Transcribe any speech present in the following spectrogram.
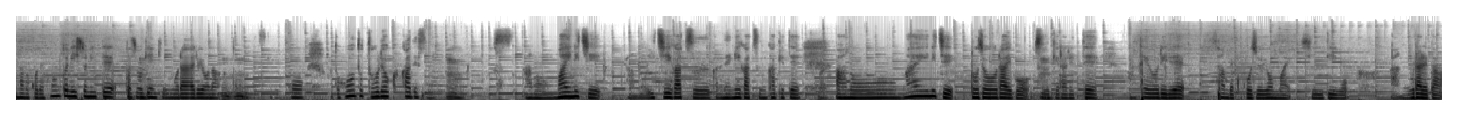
女の子で、本当に一緒にいて、私も元気をもらえるような子うんうんなんですけれども、あと本当努力家ですね。うん。あの、毎日、あの、1月からね、2月にかけて、あのー毎日路上ライブを続けられて、手売りで354枚 CD をあの売られた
